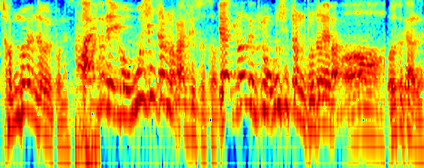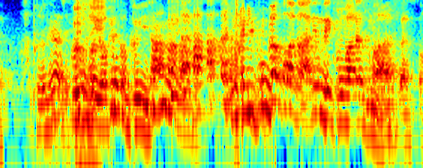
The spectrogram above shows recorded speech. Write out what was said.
전도연 적을 뻔했어. 아니 근데 이거 50점으로 갈 수 있었어. 야 이런 느낌은 50점 도전해봐. 아 어떻게 할래? 도전해야지. 그리고 너 옆에서 그 이상한 말 하고 아니 누가 봐도 아닌데 그거 말하지 마. 알았어 알았어.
